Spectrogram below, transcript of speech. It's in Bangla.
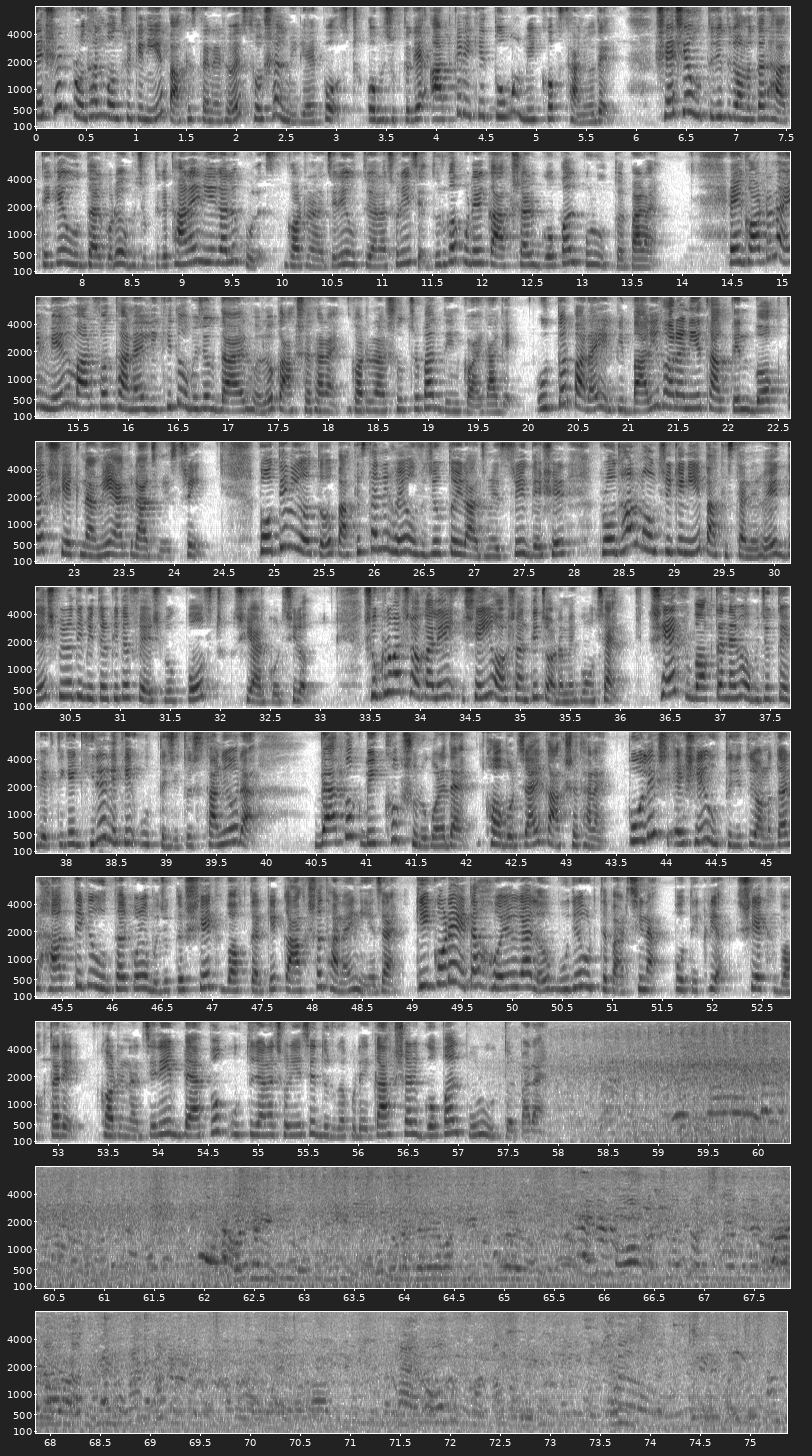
দেশের প্রধানমন্ত্রীকে নিয়ে পাকিস্তানের হয়ে সোশ্যাল মিডিয়ায় পোস্ট। অভিযুক্তকে আটকে রেখে তুমুল বিক্ষোভ স্থানীয়দের। শেষে উত্তেজিত জনতার হাত থেকে উদ্ধার করে অভিযুক্তকে থানায় নিয়ে গেল পুলিশ। ঘটনার জেরে উত্তেজনা ছড়িয়েছে দুর্গাপুরের কাকসার গোপালপুর উত্তরপাড়ায়। এই ঘটনায় মেল মারফত থানায় লিখিত অভিযোগ দায়ের হলো কাঁকসা থানায়। ঘটনার সূত্রপাত দিন কয়েক আগে। উত্তরপাড়ায় একটি বাড়ি ভাড়া নিয়ে থাকতেন বক্তার শেখ নামে এক রাজমিস্ত্রি। প্রতিনিয়ত পাকিস্তানের হয়ে অভিযুক্ত এই রাজমিস্ত্রি দেশের প্রধানমন্ত্রীকে নিয়ে পাকিস্তানের হয়ে দেশ বিরোধী বিতর্কিত ফেসবুক পোস্ট শেয়ার করছিল। শুক্রবার সকালে সেই অশান্তি চরমে পৌঁছায়। শেখ বক্তা নামে অভিযুক্ত এই ব্যক্তিকে ঘিরে রেখে উত্তেজিত স্থানীয়রা ব্যাপক বিক্ষোভ শুরু করে দেয়। খবর চায় কাঁকসা থানায়। পুলিশ এসে উত্তেজিত জনতার হাত থেকে উদ্ধার করে অভিযুক্ত শেখ বক্তারকে কাঁকসা থানায় নিয়ে যায়। কি করে এটা হয়ে গেল বুঝে উঠতে পারছি না প্রতিক্রিয়া শেখ বক্তারের। ঘটনার জেরে ব্যাপক উত্তেজনা ছড়িয়েছে দুর্গাপুরের কাকসার গোপালপুর উত্তরপাড়ায়।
